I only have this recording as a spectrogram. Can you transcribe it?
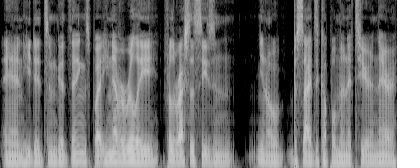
and he did some good things, but he never really, for the rest of the season, you know, besides a couple minutes here and there,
